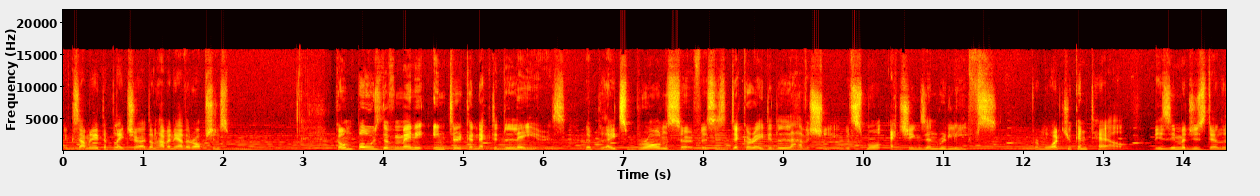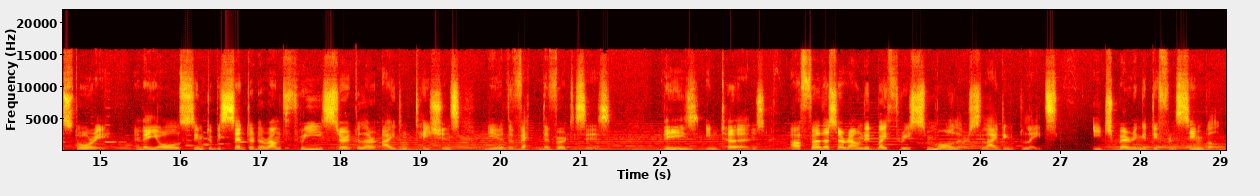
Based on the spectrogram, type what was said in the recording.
Examine the plate, sure, I don't have any other options. Composed of many interconnected layers, the plate's bronze surface is decorated lavishly with small etchings and reliefs. From what you can tell, these images tell a story, and they all seem to be centered around three circular indentations near the, the vertices. These, in turns, are further surrounded by three smaller sliding plates, each bearing a different symbol.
